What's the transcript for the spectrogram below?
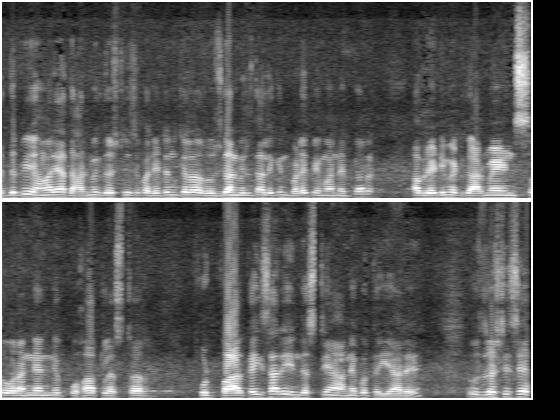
यद्यपि हमारे यहाँ धार्मिक दृष्टि से पर्यटन के लिए रोज़गार मिलता है, लेकिन बड़े पैमाने पर अब रेडीमेड गारमेंट्स और अन्य अन्य पोहा क्लस्टर फ़ूड पार्क कई सारी इंडस्ट्रियाँ आने को तैयार है। तो उस दृष्टि से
